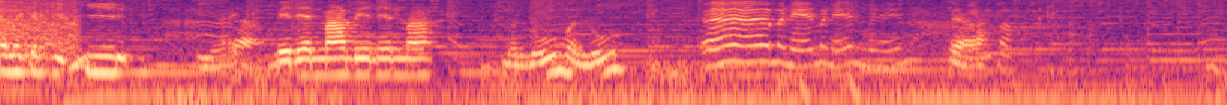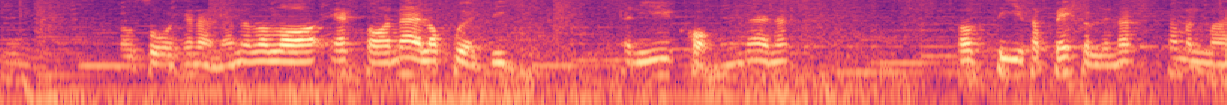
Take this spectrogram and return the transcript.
อะไรกันกี่ทีเบเดนมาเบเดนมา เหมือนรู้เหมือนรู้ เอ้ยมันเห็นมันเห็นมันเห็นเดี๋ยวเราโซนขนาดนั้นเรารอแอคซ้อนได้เราเปิดดิอันนี้ของได้นะ เราตีสเปคก่อนเลยนะ ถ้ามันมา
